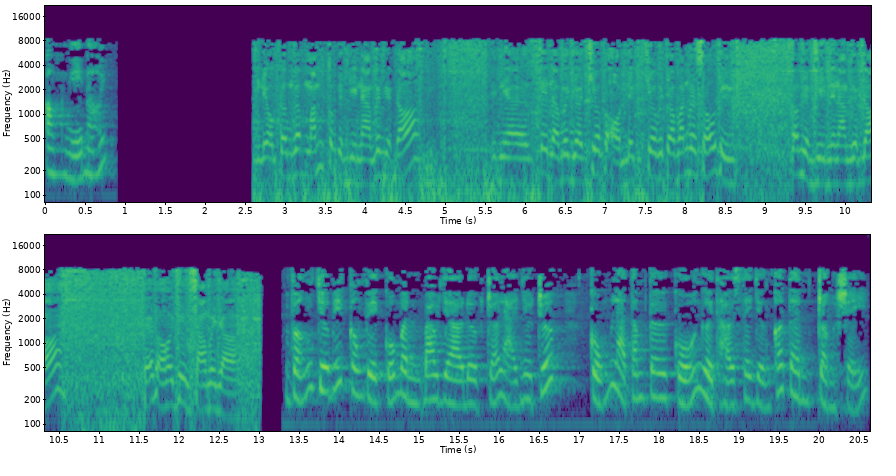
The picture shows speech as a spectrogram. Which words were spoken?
ông Nghĩa nói. Liệu cơm gấp mắm có việc gì làm cái việc đó? Ờ, tức là bây giờ chưa có ổn định chưa có cho bán vé số thì có việc gì để làm việc đó? Thế thôi chứ sao bây giờ vẫn chưa biết công việc của mình bao giờ được trở lại như trước cũng là tâm tư của người thợ xây dựng có tên Trần Sĩ.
